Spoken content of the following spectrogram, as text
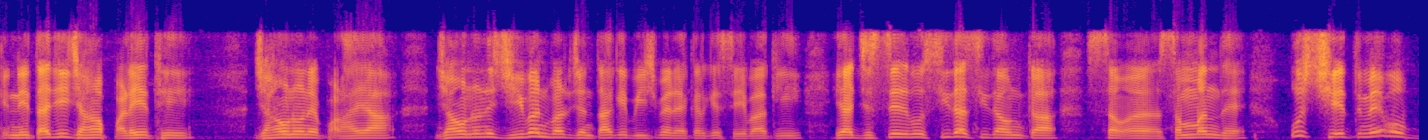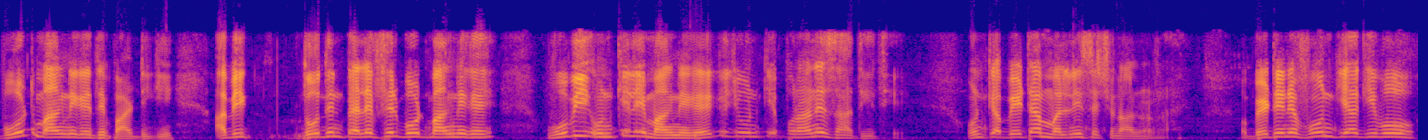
कि नेताजी जहाँ पढ़े थे जहाँ उन्होंने पढ़ाया जहाँ उन्होंने जीवन भर जनता के बीच में रह करके सेवा की या जिससे वो सीधा सीधा उनका संबंध है उस क्षेत्र में वो वोट मांगने गए थे पार्टी की। अभी दो दिन पहले फिर वोट मांगने गए। वो भी उनके लिए मांगने गए कि जो उनके पुराने साथी थे, उनका बेटा मलनी से चुनाव लड़ रहा है। और बेटे ने फ़ोन किया कि वो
